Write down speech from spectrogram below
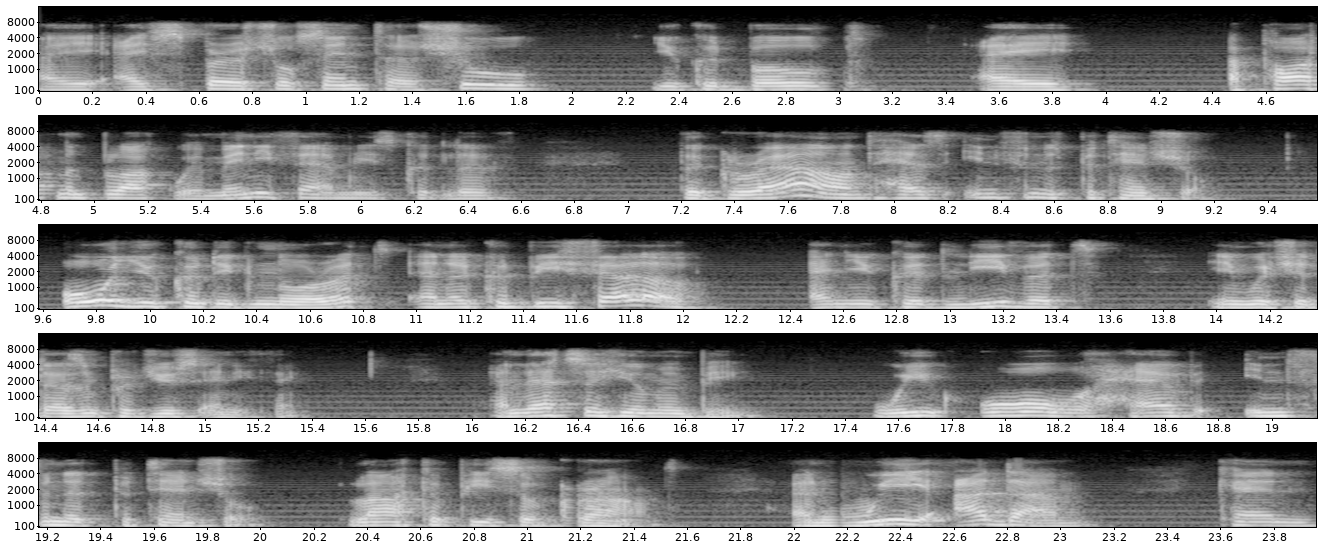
a, a spiritual center, a shul. You could build a apartment block where many families could live. The ground has infinite potential. Or you could ignore it and it could be fallow and you could leave it in which it doesn't produce anything. And that's a human being we all have infinite potential, like a piece of ground. And we, Adam, can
